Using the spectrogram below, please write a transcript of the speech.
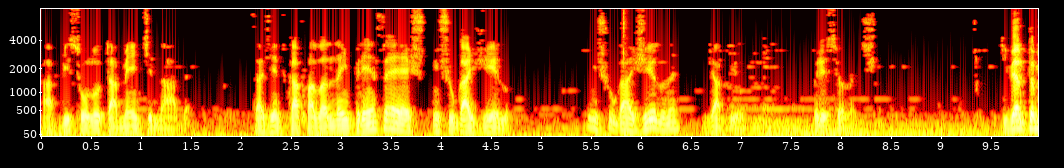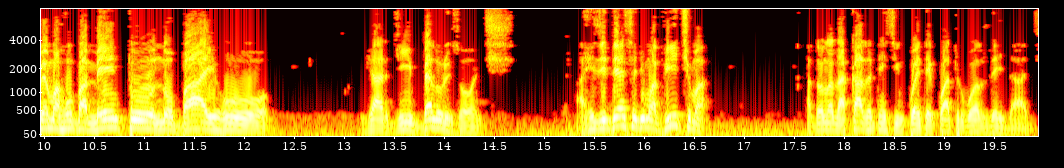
absolutamente nada. Se a gente ficar falando na imprensa é enxugar gelo. Enxugar gelo, né? Já viu. Impressionante. Tivemos também um arrombamento no bairro Jardim Belo Horizonte. A residência de uma vítima a dona da casa tem 54 anos de idade.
